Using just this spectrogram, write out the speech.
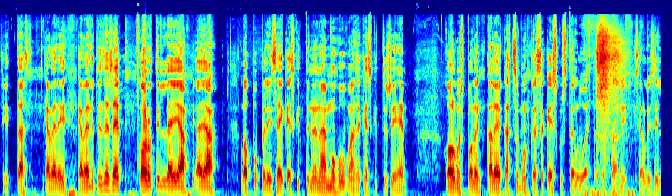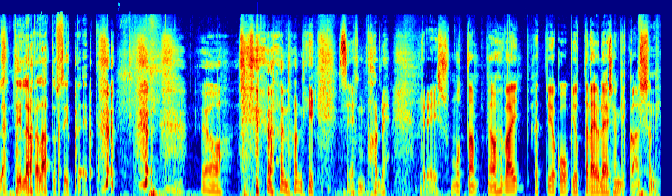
sitten kävelin, kävelytin sen se kortille ja, ja, ja loppupeli se ei keskittynyt enää muuhun, vaan se keskittyi siihen kolmospuolen kalja katsomon kanssa keskusteluun, että tota, niin se oli sillä, sillä pelattu sitten. Että. Joo, no niin, semmoinen reissu. Mutta on hyvä, että joku juttelee yleisönkin kanssa, niin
